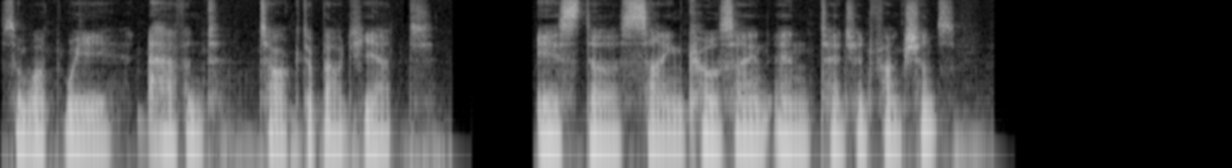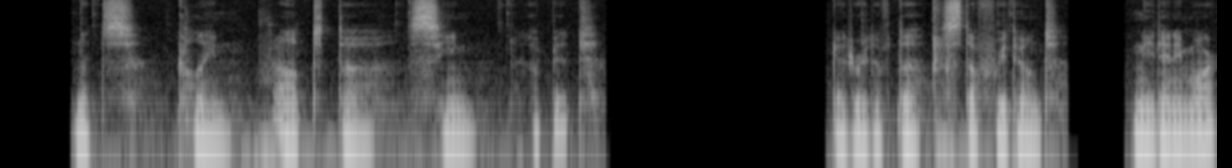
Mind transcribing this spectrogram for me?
So what we haven't talked about yet is the sine, cosine, and tangent functions. Let's clean out the scene a bit. Get rid of the stuff we don't need anymore.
